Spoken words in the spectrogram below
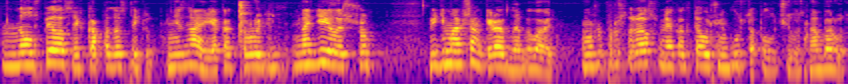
Но успела слегка подостыть. Вот, не знаю, я как-то вроде надеялась, что... Видимо, овсянки разные бывают. Может, просто раз у меня как-то очень густо получилось, наоборот.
